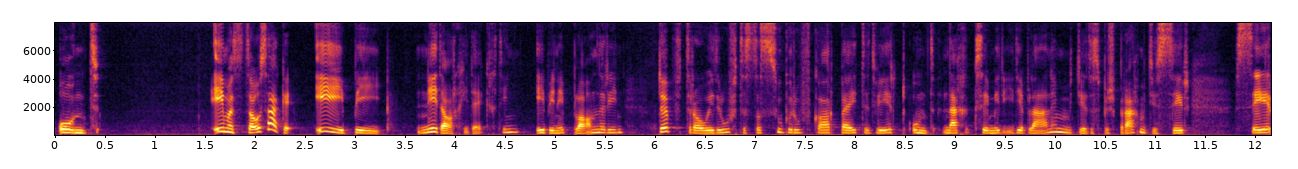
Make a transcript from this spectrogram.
Und ich muss jetzt auch sagen, ich bin nicht Architektin, ich bin nicht Planerin. Dort vertraue ich darauf, dass das super aufgearbeitet wird und nachher sehen wir in die Pläne, wir das besprechen, wir es sehr, sehr,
